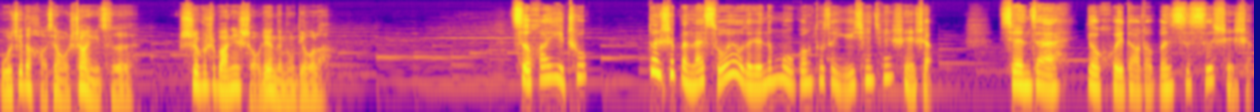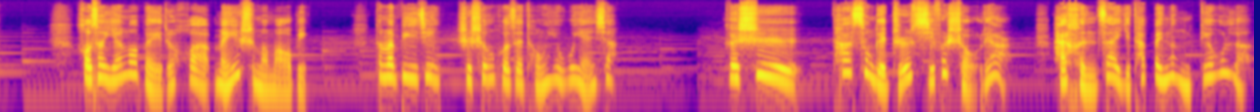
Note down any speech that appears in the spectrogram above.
我记得好像我上一次是不是把你手链给弄丢了？”此话一出，顿时本来所有的人的目光都在于芊芊身上，现在。又回到了温思思身上，好像阎洛北这话没什么毛病。他们毕竟是生活在同一屋檐下。可是他送给侄媳妇手链，还很在意她被弄丢了，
